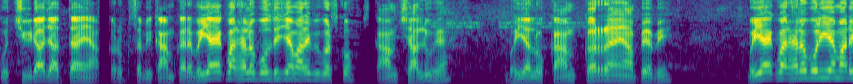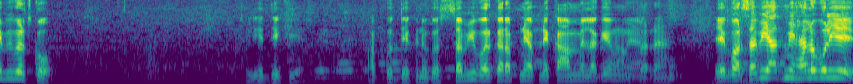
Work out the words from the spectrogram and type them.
को चीड़ा जाता है यहाँ करो सभी काम कर रहे भैया, एक बार हेलो बोल दीजिए हमारे व्यूवर्स को। काम चालू है। भैया लोग काम कर रहे हैं यहाँ पे अभी। भैया एक बार हेलो बोलिए हमारे व्यूवर्स को। चलिए देखिए आपको देखने को सभी वर्कर अपने अपने काम में लगे हुए हैं। कर रहे हैं। एक बार सभी आदमी हेलो बोलिए।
